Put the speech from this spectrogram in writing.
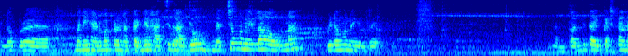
ಇನ್ನೊಬ್ಬರ ಮನೆ ಹೆಣ್ಮಕ್ಳನ್ನ ಕಣ್ಣೀರು ಹಾಕ್ಸಿದ್ರೆ ಆ ದೇವ್ರು ಮೆಚ್ಚಂಗೂ ಇಲ್ಲ ಅವ್ರನ್ನ ಬಿಡಂಗೂ ಇಲ್ರಿ. ನಮ್ಮ ತಂದೆ ತಾಯಿ ಕಷ್ಟನ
